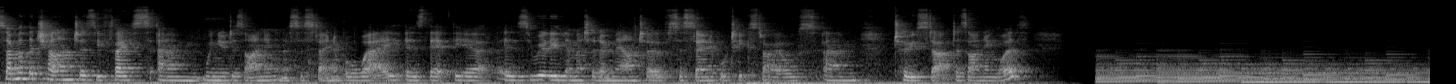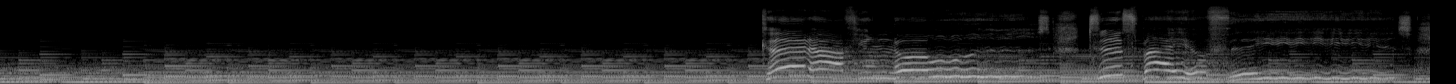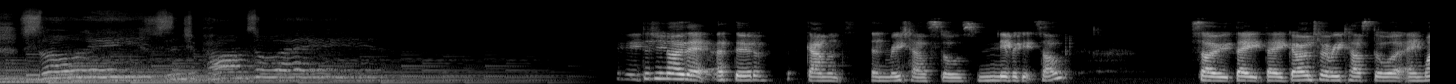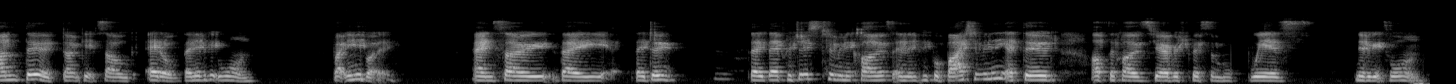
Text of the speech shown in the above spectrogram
Some of the challenges you face um, when you're designing in a sustainable way is that there is really limited amount of sustainable textiles um, to start designing with. Did you know that a third of garments in retail stores never get sold? So they, they go into a retail store and one third don't get sold at all. They never get worn by anybody. And so they they do they, they produce too many clothes and then people buy too many. A third of the clothes your average person wears never gets worn.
